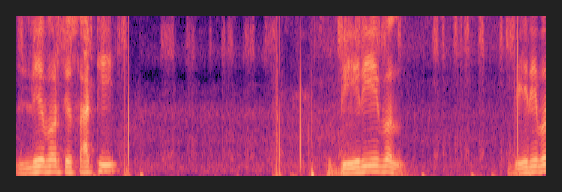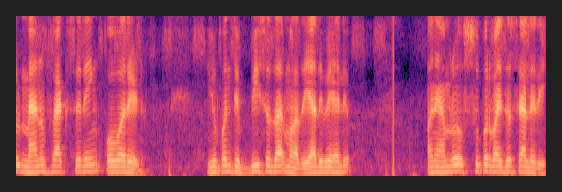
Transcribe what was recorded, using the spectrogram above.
लेबर थियो साठी। भेरिएबल भेरिएबल म्यानुफ्याक्चरिङ ओभरहेड यो पनि थियो बिस हजार मलाई त यादै भइहाल्यो। अनि हाम्रो सुपरभाइजर स्यालेरी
